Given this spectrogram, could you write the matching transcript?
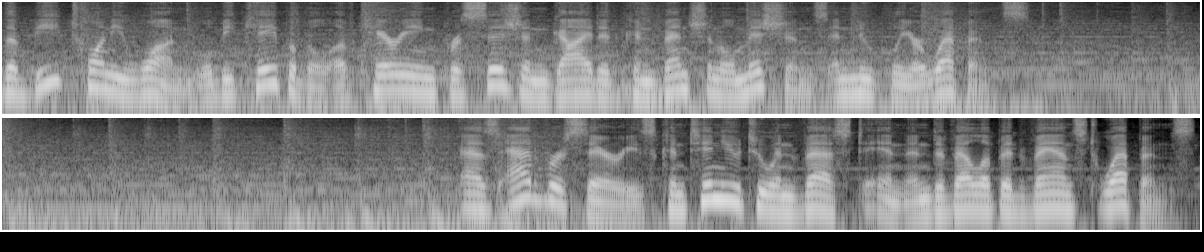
The B-21 will be capable of carrying precision-guided conventional missions and nuclear weapons. As adversaries continue to invest in and develop advanced weapons,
